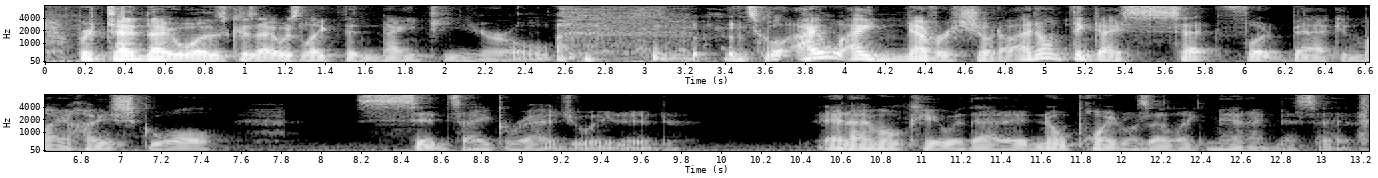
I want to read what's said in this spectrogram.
Pretend i was because i was like the 19 year old in school. I, I never showed up. I don't think i set foot back in my high school since i graduated. And i'm okay with that. At no point was i like man i miss it.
